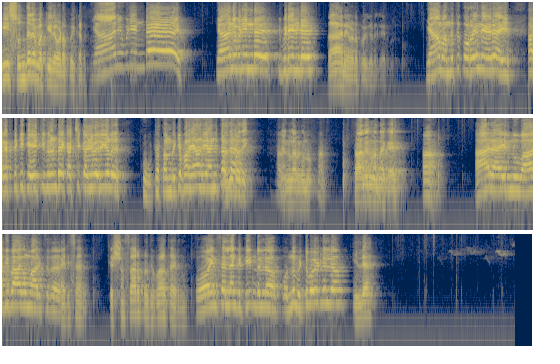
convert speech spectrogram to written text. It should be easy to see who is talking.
Speaker 1: ഈ സുന്ദരം വക്കീൽ എവിടെ പോയി കിടക്കും?
Speaker 2: ഞാൻ ഉണ്ട് ഞാൻ ഉണ്ട് ഇവിടെ ഉണ്ട്
Speaker 1: താൻ എവിടെ പോയി കിടക്കരുത്
Speaker 2: ഞാൻ വന്നിട്ട് കുറെ നേരമായി അകത്തേക്ക് കയറ്റി വിടണ്ടേ കക്ഷി കഴിവരികൾ. കൂട്ടത്തന്തയ്ക്ക് പറയാൻ
Speaker 1: മതി
Speaker 2: അറിയാനിട്ടല്ല
Speaker 1: ഞങ്ങൾ ഇറങ്ങുന്നു താനങ്ങ് വന്നേക്കേ.
Speaker 2: ആ. ആരായിരുന്നു വാദിഭാഗം വാദിച്ചത്?
Speaker 3: ഹരി സാർ കൃഷ്ണ സാർ പ്രതിഭാഗത്തായിരുന്നു.
Speaker 2: പോയിന്റ്സ് എല്ലാം കിട്ടിയിട്ടുണ്ടല്ലോ. ഒന്നും വിട്ടുപോയിട്ടില്ലല്ലോ.
Speaker 1: ഇല്ല.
